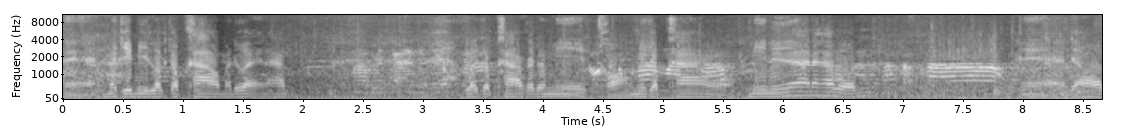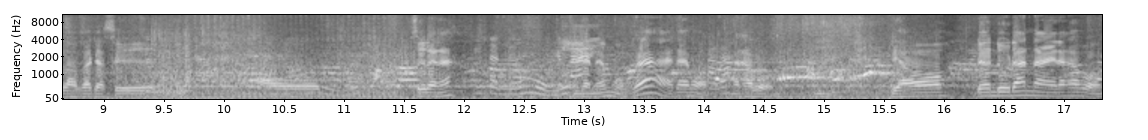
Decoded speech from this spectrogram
เนี่ยเมื่อกี้มีรถกับข้าวมาด้วยนะครับ รถกับข้าวก็จะมีของมีกับข้าว มีเนื้อนะครับผมเนี่ยเดี๋ยวเราก็จะซื้อเอาซื้ออะไรนะมีแต่เนื้อหมูมีแต่เนื้อหมูก็ได้ได้หมดนะครับผมอืมเดี๋ยวเดินดูด้านในนะครับผม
